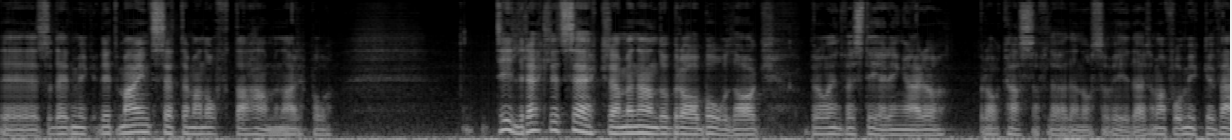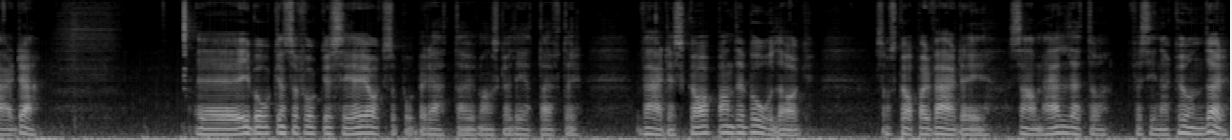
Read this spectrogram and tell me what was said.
Eh, så det är, ett, det är ett mindset där man ofta hamnar på tillräckligt säkra men ändå bra bolag, bra investeringar och bra kassaflöden och så vidare. Så man får mycket värde. Eh, I boken så fokuserar jag också på att berätta hur man ska leta efter värdeskapande bolag som skapar värde i samhället och för sina kunder.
